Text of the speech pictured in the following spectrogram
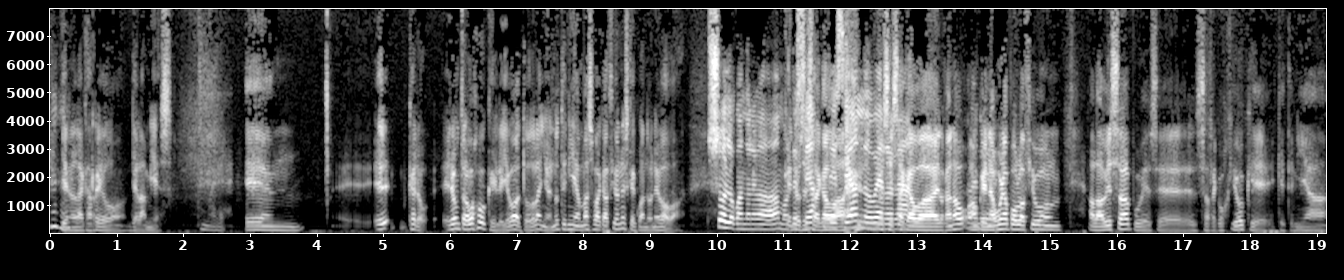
y en el acarreo de la mies. Eh, claro, era un trabajo que le llevaba todo el año. No tenía más vacaciones que cuando nevaba. Solo cuando nevaba, vamos, no se deseando ver no se sacaba el ganado, aunque en alguna población alavesa pues eh, se recogió que, que tenía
